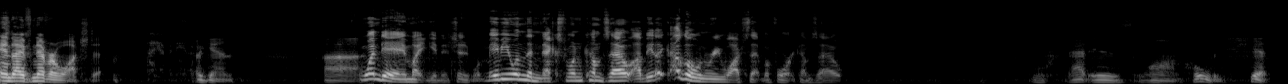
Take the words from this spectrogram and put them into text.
And I've never watched it I haven't either. again. Uh, One day I might get it. Maybe when the next one comes out, I'll be like, I'll go and rewatch that before it comes out. Oof, that is long. Holy shit.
